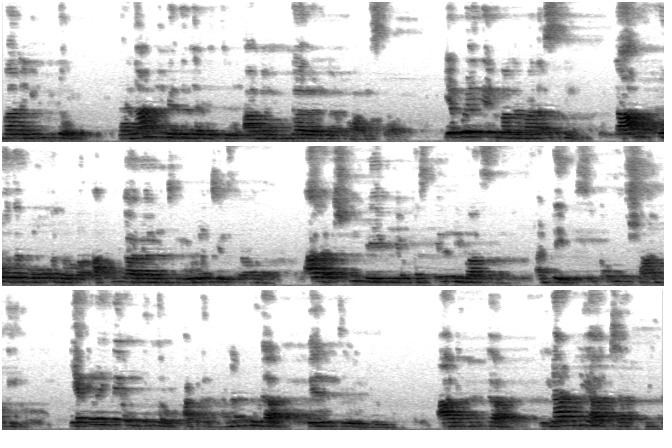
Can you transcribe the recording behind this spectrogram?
మన ఇంటిలో ధనాన్ని వెదజల్లుతూ ఆమె ఉంటారు మనం భావిస్తాం. ఎప్పుడైతే మన మనస్సుని కామ క్రోధ మోహలో అహంకారాల నుంచి దూరం చేస్తామో ఆ లక్ష్మీదేవి యొక్క స్థిర నివాసం అంటే సుఖము శాంతి ఎక్కడైతే ఉంటుందో అక్కడ ధనం కూడా పెరుగుతూ ఉంటుంది ఆ విధంగా ఇలాంటి ఆధ్యాత్మిక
